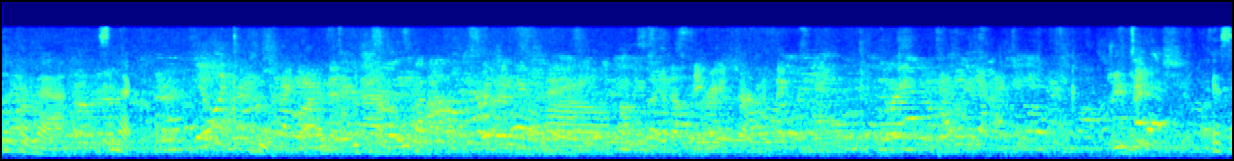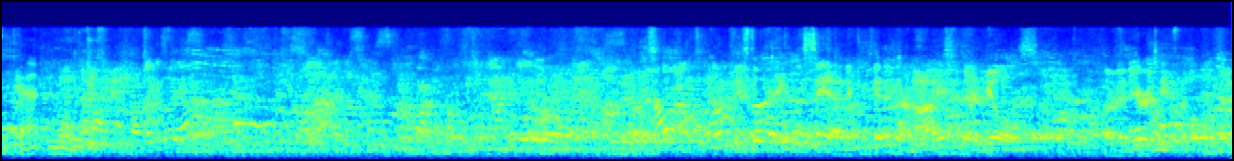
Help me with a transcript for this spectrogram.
Look at that. Isn't that cool? Isn't that neat? They still take the sand. It can get in their eyes and their gills. Um, it irritates them a little bit.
